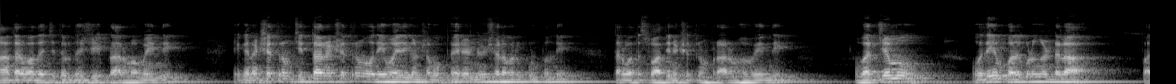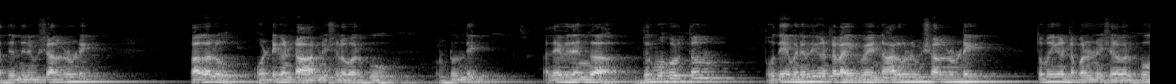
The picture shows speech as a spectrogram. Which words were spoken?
ఆ తర్వాత చతుర్దశి ప్రారంభమైంది. ఇక నక్షత్రం చిత్తా నక్షత్రం ఉదయం ఐదు గంటల ముప్పై రెండు నిమిషాల వరకు ఉంటుంది. తర్వాత స్వాతి నక్షత్రం ప్రారంభమైంది. వర్జము ఉదయం పదకొండు గంటల పద్దెనిమిది నిమిషాల నుండి పగలు ఒంటి గంట ఆరు నిమిషాల వరకు ఉంటుంది. అదేవిధంగా దుర్ముహూర్తం ఉదయం ఎనిమిది గంటల ఇరవై నాలుగు నిమిషాల నుండి తొమ్మిది గంటల పన్నెండు నిమిషాల వరకు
